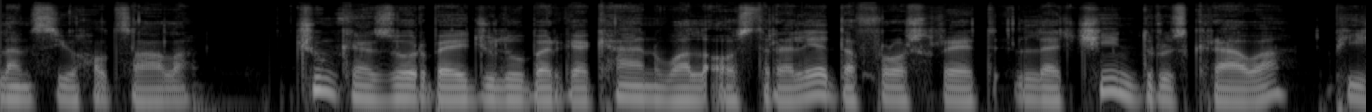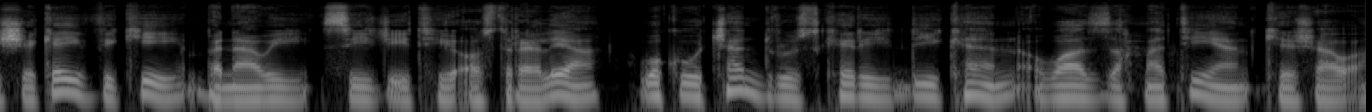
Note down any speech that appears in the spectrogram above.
لەم سی و حەوت ساڵە، چونکە زۆربەی جلوبەرگەکان وا لە ئۆسترالیا دەفڕۆشرێت لە چین دروست کراوە، پیشەکەی ڤیکی بە ناوی CGT Australia وەکو چەند دروستکەری دیکەن وا زەحمەتیان کێشاوە.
